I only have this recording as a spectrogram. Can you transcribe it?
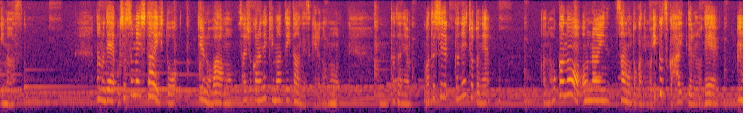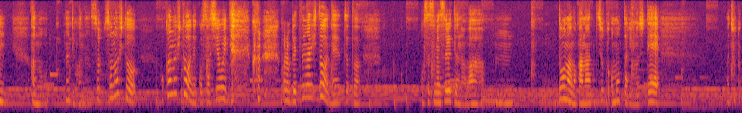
います。なのでおすすめしたい人っていうのはもう最初からね決まっていたんですけれども、うん、ただね私がねちょっとねあの他のオンラインサロンとかにもいくつか入ってるので あの何て言うかなその人他の人をねこう差し置いて この別な人をねちょっとおすすめするっていうのはどうなのかなってちょっと思ったりもして、ま、ちょっと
